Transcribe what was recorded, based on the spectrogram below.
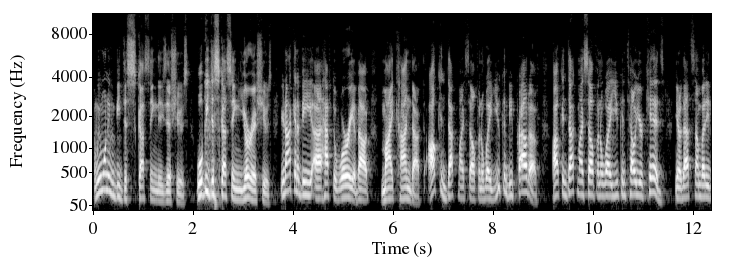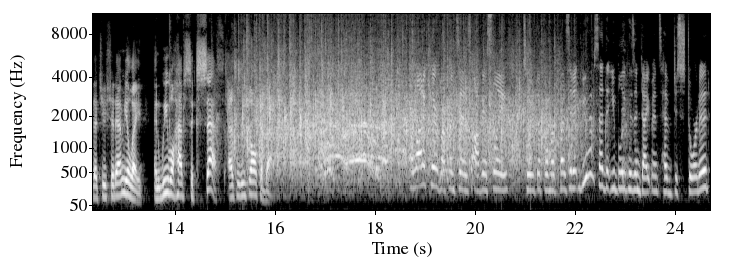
and we won't even be discussing these issues. We'll be discussing your issues. You're not going to be uh, have to worry about my conduct. I'll conduct myself in a way you can be proud of. I'll conduct myself in a way you can tell your kids, you know, that's somebody that you should emulate, and we will have success as a result of that. A lot of clear references, obviously, to the former president. You have said that you believe his indictments have distorted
